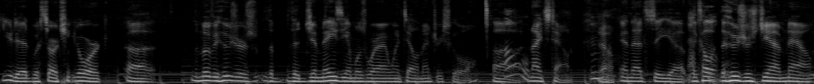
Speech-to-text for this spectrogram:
you did with Sergeant York. Uh, the movie Hoosiers, the the gymnasium was where I went to elementary school, uh, Oh. Knightstown, Yeah. and that's the uh, they call cool. it the Hoosiers gym now.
